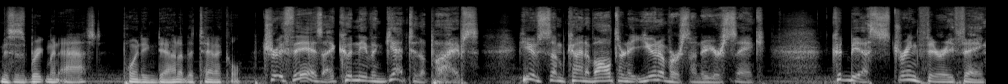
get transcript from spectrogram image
Mrs. Brickman asked, pointing down at the tentacle. Truth is, I couldn't even get to the pipes. You have some kind of alternate universe under your sink. Could be a string theory thing.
